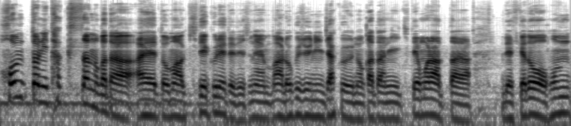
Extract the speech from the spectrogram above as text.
本当にたくさんの方、えっ、ー、と、まあ、来てくれてですね、まあ、60人弱の方に来てもらったんですけど、ほん、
